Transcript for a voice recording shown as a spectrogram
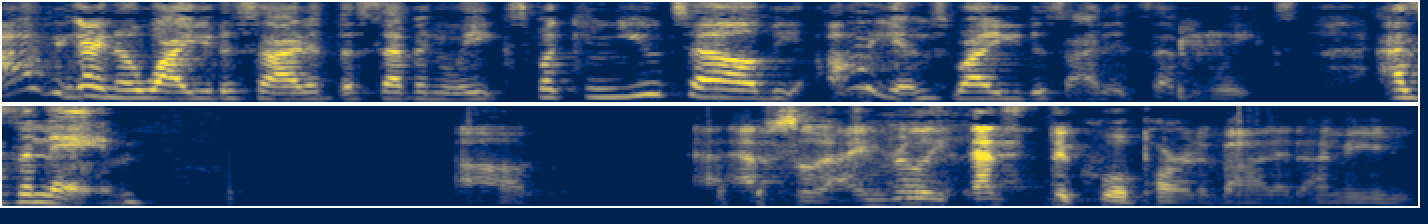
I think I know why you decided the seven weeks, but can you tell the audience why you decided seven weeks as the name? Oh, absolutely. I really that's the cool part about it. I mean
